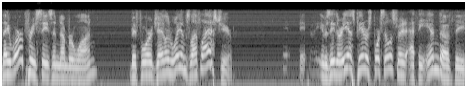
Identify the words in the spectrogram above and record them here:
they were preseason number one before Jaylin Williams left last year. It, it was either ESPN or Sports Illustrated at the end of the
